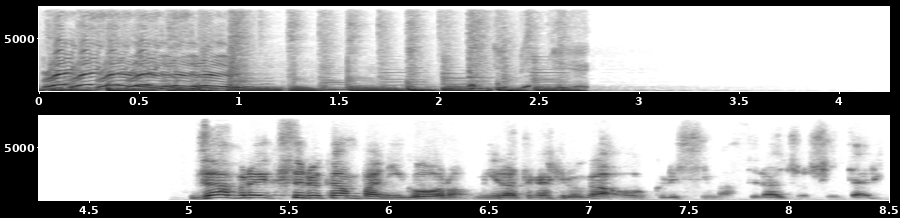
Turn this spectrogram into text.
Breakthrough ザ・ブレイクスルーカンパニー GO の三浦貴弘がお送りしていますラジオ新大陸。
